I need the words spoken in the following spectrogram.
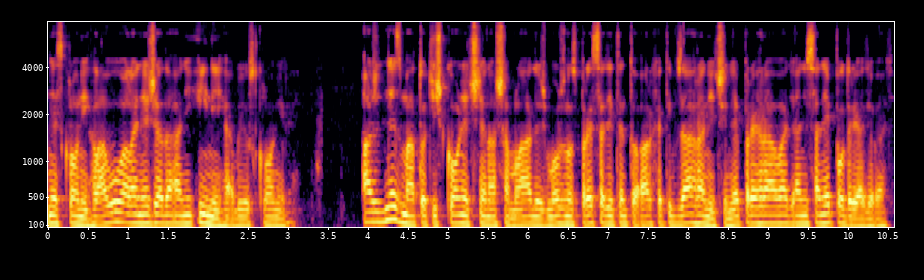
Neskloní hlavu, ale nežiada ani iných, aby ju sklonili. Až dnes má totiž konečne naša mládež možnosť presadiť tento archetyp v zahraničí, neprehrávať ani sa nepodriadovať.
